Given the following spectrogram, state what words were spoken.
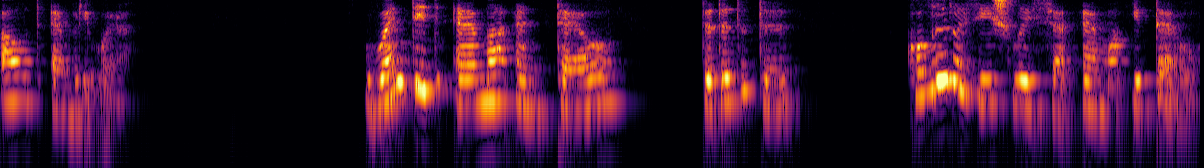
out everywhere. When did Emma and Theo? Коли розійшлися Ема і Тео?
